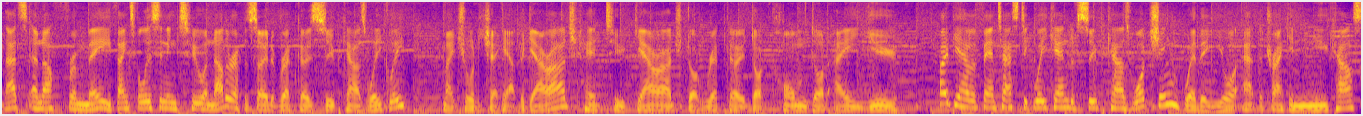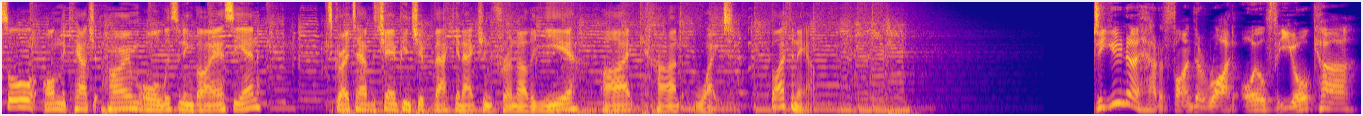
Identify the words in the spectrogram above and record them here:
that's enough from me. Thanks for listening to another episode of Repco's Supercars Weekly. Make sure to check out the garage. Head to garage.repco.com.au. Hope you have a fantastic weekend of supercars watching, whether you're at the track in Newcastle, on the couch at home, or listening via SEN. It's great to have the championship back in action for another year. I can't wait. Bye for now. Do you know how to find the right oil for your car?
